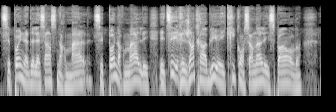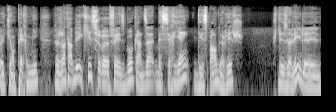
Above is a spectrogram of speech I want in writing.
c'est pas une adolescence normale. C'est pas normal. Et, et tu sais, Régent Tremblay a écrit concernant les sports là, euh, qui ont permis. Régent Tremblay a écrit sur euh, Facebook en disant, ben c'est rien des sports de riches. Je suis désolé,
